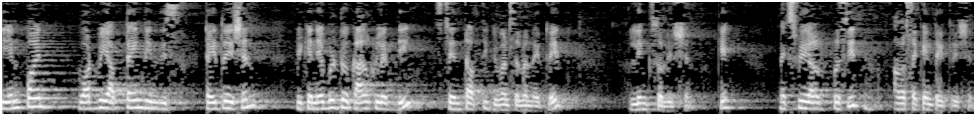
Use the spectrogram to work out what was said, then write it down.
the endpoint, what we obtained in this titration, we can able to calculate the strength of the given silver nitrate link solution. Okay. Next we will proceed our second titration.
